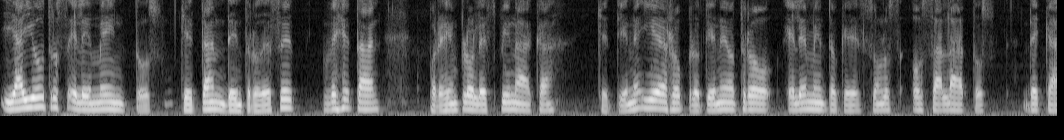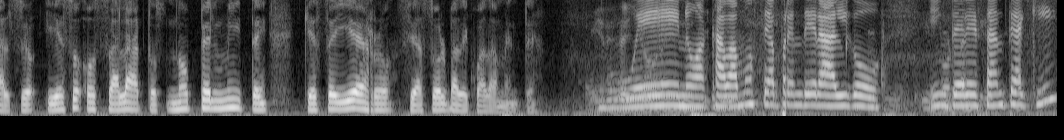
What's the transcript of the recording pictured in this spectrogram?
Y hay otros elementos que están dentro de ese vegetal, por ejemplo la espinaca, que tiene hierro, pero tiene otro elemento que son los osalatos de calcio y esos osalatos no permiten que ese hierro se absorba adecuadamente. Bueno, acabamos de aprender algo interesante aquí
